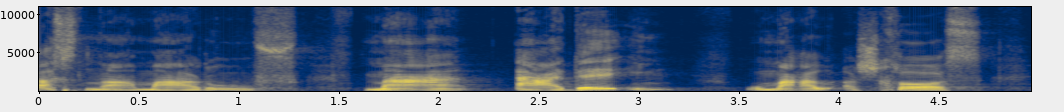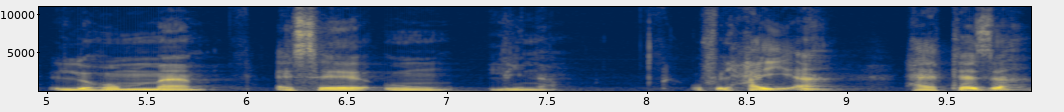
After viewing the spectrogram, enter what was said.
أصنع معروف مع أعدائي ومع الأشخاص اللي هم أساءوا لنا وفي الحقيقة هكذا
